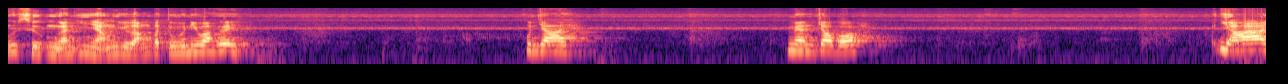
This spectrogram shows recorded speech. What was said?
รู้สึกเหมือนอีหยังอยู่หลังประตูนี่วะเฮ้ย คุณยาย แม่นเจ้าบอยาย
